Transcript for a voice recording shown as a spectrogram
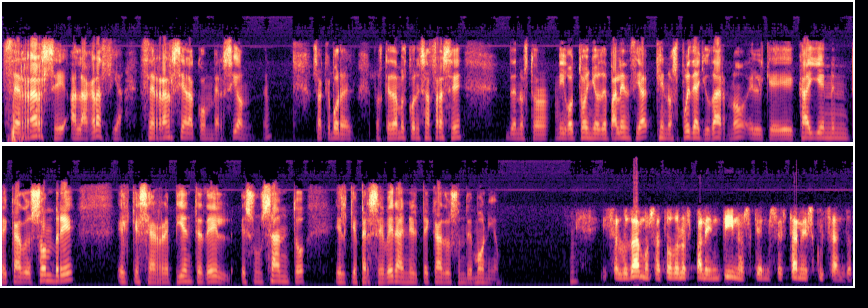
cerrarse a la gracia, cerrarse a la conversión. O sea que bueno, nos quedamos con esa frase de nuestro amigo Toño de Palencia que nos puede ayudar, ¿no? El que cae en pecado es hombre, el que se arrepiente de él es un santo, el que persevera en el pecado es un demonio. Y saludamos a todos los palentinos que nos están escuchando.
